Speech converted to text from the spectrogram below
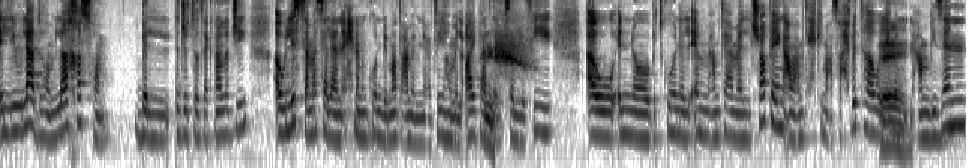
اللي أولادهم لا خصهم. بال digital technology أو لسه مثلا إحنا بنكون بمطعم بنعطيهم ال iPad ليتسلوا فيه أو إنه بتكون الأم عم تعمل shopping أو عم تحكي مع صاحبتها والابن إيه. عم بيزن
